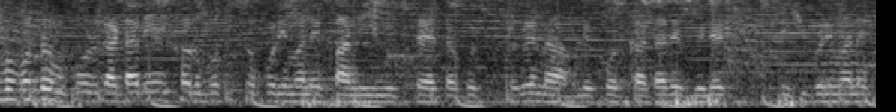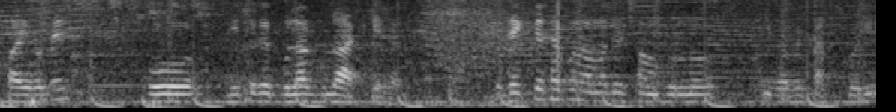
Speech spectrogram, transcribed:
সর্বপ্রথম কোর কাটারে সর্বোচ্চ পরিমাণে পানি নিশ্চয়তা করতে হবে। না হলে কোর কাটারে ব্লেড বেশি পরিমাণে ক্ষয় হবে ও ভিতরে গোলাপগুলো আটকে যাবে। দেখতে থাকুন আমাদের সম্পূর্ণ কীভাবে কাজ করি।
